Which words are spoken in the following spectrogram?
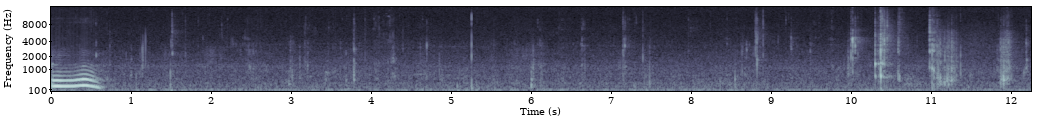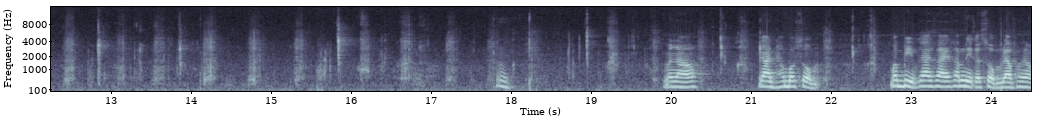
อืม มะนาวยานทำผสม มาบีบแค่ใส่ซ้ำนี่กระสมแล้วเพื่อน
